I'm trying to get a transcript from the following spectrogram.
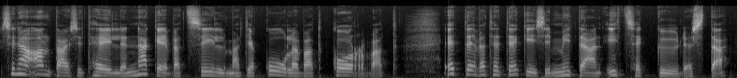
sinä antaisit heille näkevät silmät ja kuulevat korvat, etteivät he tekisi mitään itsekyydestä –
